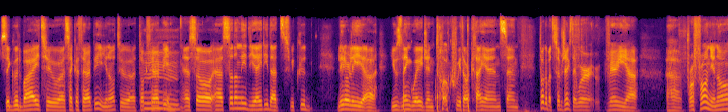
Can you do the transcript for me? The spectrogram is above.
say goodbye to uh, psychotherapy, you know, to uh, talk mm. therapy. Uh, so uh, suddenly the idea that we could literally uh, use language and talk with our clients and talk about subjects that were very uh, profound, you know,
